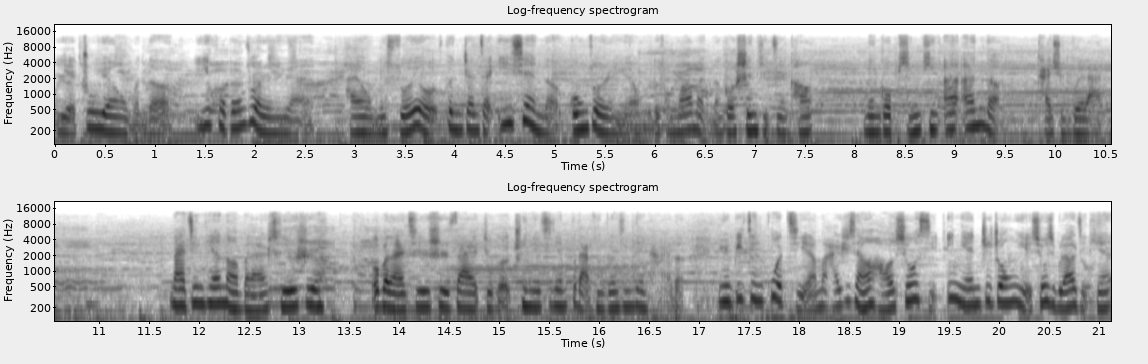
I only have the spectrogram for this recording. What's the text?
也祝愿我们的医护工作人员，还有我们所有奋战在一线的工作人员，我们的同胞们能够身体健康，能够平平安安的凯旋归来。那今天呢，本来其实是。我本来其实是在这个春节期间不打算更新电台的，因为毕竟过节嘛，还是想要好好休息。一年之中也休息不了几天，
